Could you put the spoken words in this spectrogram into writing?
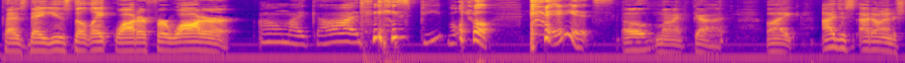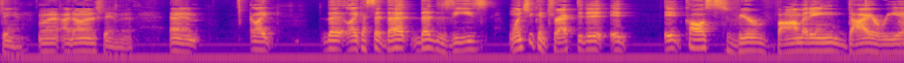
Because they use the lake water for water. Oh my god. These people. Idiots. Oh my god. Like, I just, I don't understand. I don't understand, man. And, like, the like I said, that that disease, once you contracted it, it it caused severe vomiting, diarrhea, Oh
